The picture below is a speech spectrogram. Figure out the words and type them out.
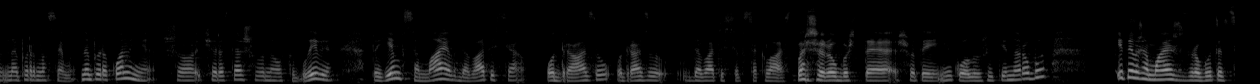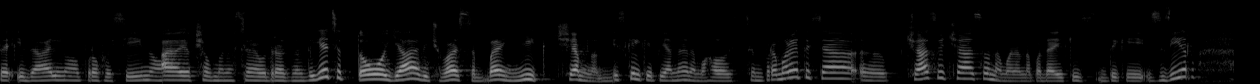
непереносимий. Не переконані, що через те, що вони особливі, то їм все має вдаватися одразу, одразу вдаватися все класно. Перше робиш те, що ти ніколи в житті не робив. І ти вже маєш зробити це ідеально, професійно. А якщо в мене все одразу не вдається, то я відчуваю себе нікчемно. І скільки б я не намагалась цим примиритися, е, час від часу на мене нападає якийсь дикий звір,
